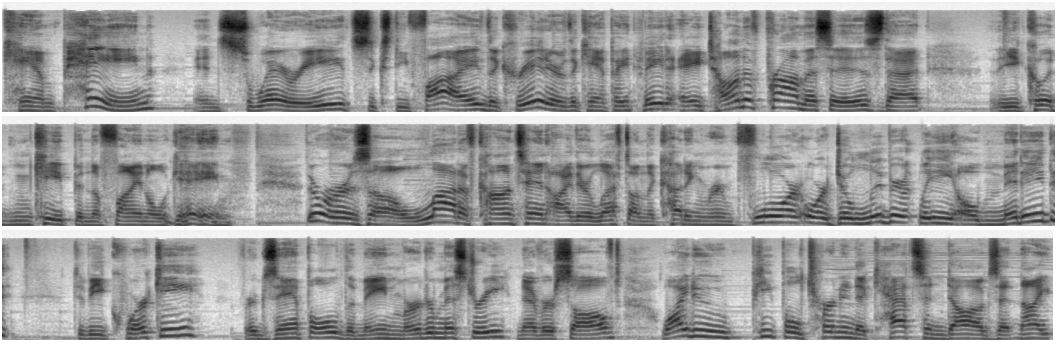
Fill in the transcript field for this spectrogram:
campaign and Swery, 65, the creator of the campaign, made a ton of promises that he couldn't keep in the final game. There was a lot of content either left on the cutting room floor or deliberately omitted to be quirky. For example, the main murder mystery, never solved. Why do people turn into cats and dogs at night?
